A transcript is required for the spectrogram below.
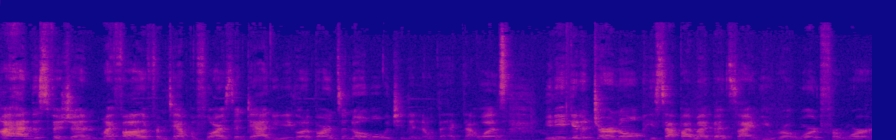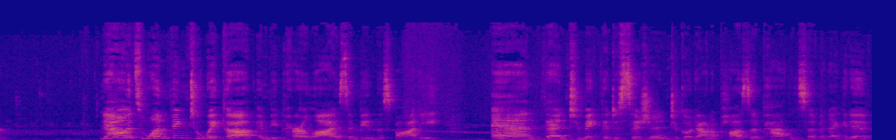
I had this vision. My father from Tampa, Florida, said, "Dad, you need to go to Barnes and Noble," which he didn't know what the heck that was. You need to get a journal. He sat by my bedside and he wrote word for word. Now, it's one thing to wake up and be paralyzed and be in this body, and then to make the decision to go down a positive path instead of a negative,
